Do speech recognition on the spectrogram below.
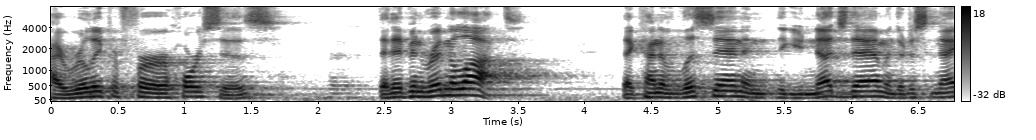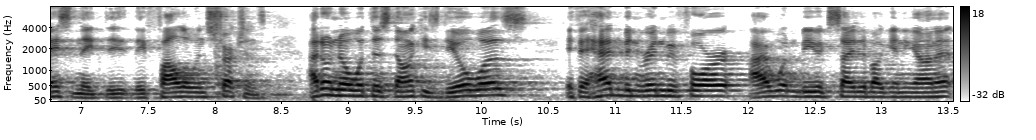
I really prefer horses that have been ridden a lot, that kind of listen and that you nudge them and they're just nice and they, they, they follow instructions. I don't know what this donkey's deal was. If it hadn't been ridden before, I wouldn't be excited about getting on it.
